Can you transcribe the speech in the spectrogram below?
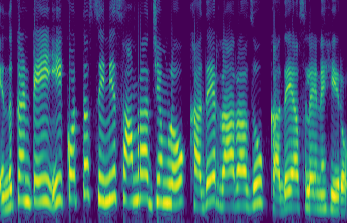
ఎందుకంటే ఈ కొత్త సినీ సామ్రాజ్యంలో కథే రారాజు కథే అసలైన హీరో.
